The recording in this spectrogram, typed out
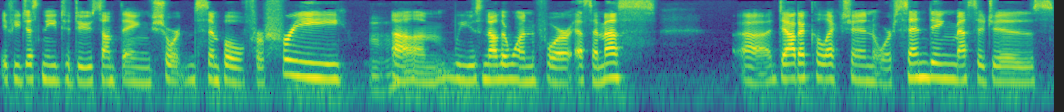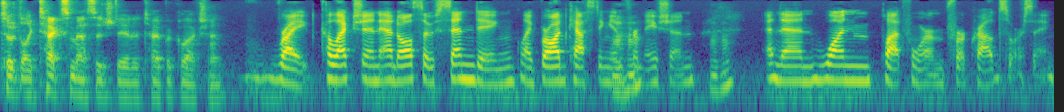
if you just need to do something short and simple for free. Mm-hmm. Um, we use another one for SMS uh, data collection or sending messages. So like text message data type of collection. Right, collection and also sending, like broadcasting mm-hmm. information. Mm-hmm and then one platform for crowdsourcing.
